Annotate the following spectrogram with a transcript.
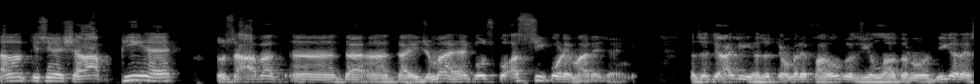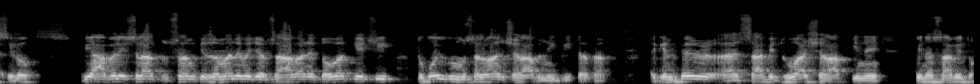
अगर किसी ने शराब पी है तो साहबा का, का इजमा है कि उसको अस्सी कोड़े मारे जाएँगे। हज़रत अली, हज़रत उमर फारूक रज़ी अल्लाह दीगर ऐसे लोग। भी आप के जमाने में जब साहबा ने तोबा की थी तो कोई भी मुसलमान शराब नहीं पीता था। लेकिन फिर साबित हुआ शराब पीने, पीना साबित हो।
